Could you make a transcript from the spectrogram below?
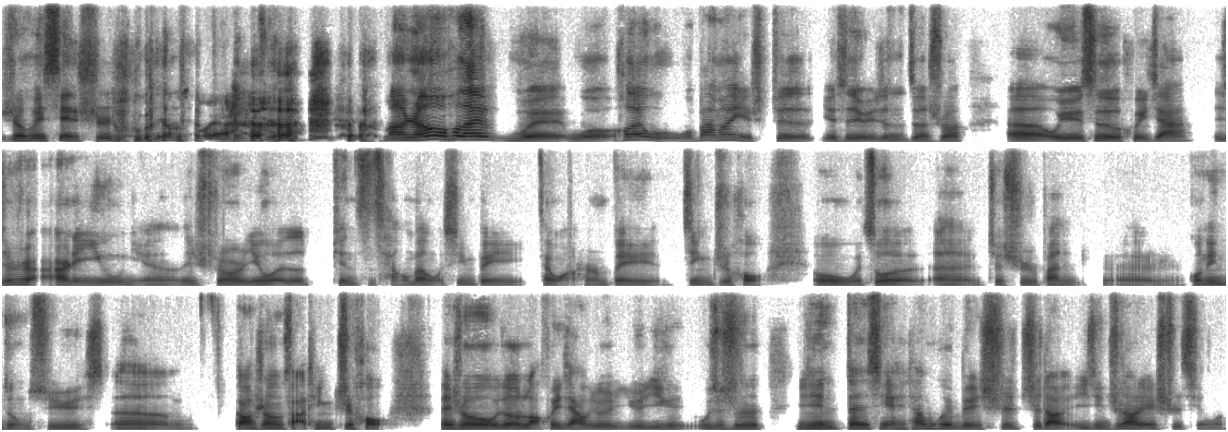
社会现实有关的。啊，然后后 来我我后来我我爸妈也是也是有一阵子就是说，呃，我有一次回家，也就是二零一五年那时候，因为我的片子《彩虹伴我心》被在网上被禁之后，我我做呃就是把呃广电总局嗯告上法庭之后，那时候我就老回家，我就有一个我就是有点担心，哎，他们会不会是知道已经知道这个事情了，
